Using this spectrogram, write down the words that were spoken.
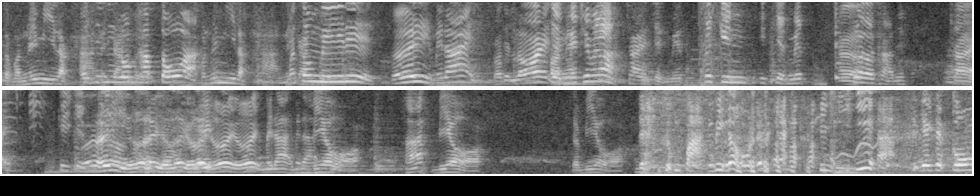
แต่มันไม่มีหลักฐาไอ้นที่ในนี่การลมทับโต๊ะอะมันไม่มีหลักฐานในมันการต้องมีดิเฮ้ยไม่ได้เจ็ดร้อยเจ็ดเม็ดใช่ไหมล่ะ ใช่7เม็ดก็กินอีกเจ็ดเม็ดเออ เพื่อหลักฐานนี่ใช่ กินเจ็ดเฮ้ยเฮ้ยเฮ้ยเฮ้ยเฮ้ยเฮ้ยไม่ได้ไม่ได้เบี้ยวเหรอ ฮะเบี้ยวเหรอ จะเบี้ยวเหรอแดกจนปากเบี้ยวเลยเนี่ยเฮียยังจะโกง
